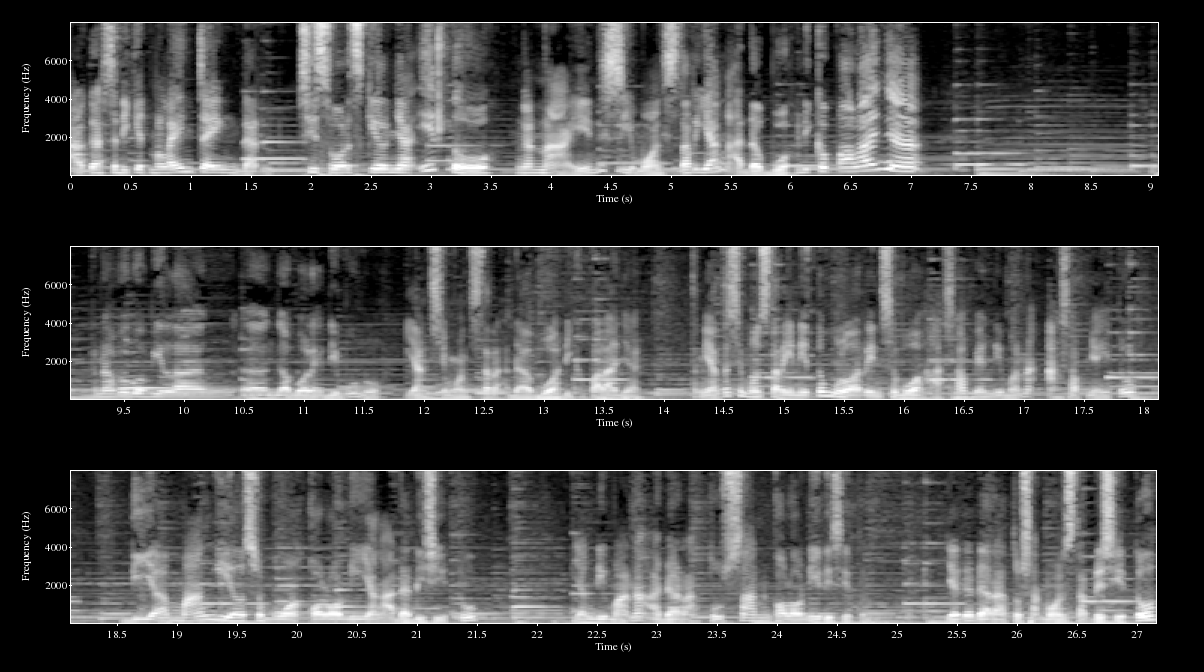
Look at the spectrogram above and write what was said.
agak sedikit melenceng dan si sword skillnya itu ngenain si monster yang ada buah di kepalanya. Kenapa gue bilang e, nggak e, boleh dibunuh yang si monster ada buah di kepalanya? ternyata si monster ini tuh ngeluarin sebuah asap yang di mana asapnya itu dia manggil semua koloni yang ada di situ yang di mana ada ratusan koloni di situ jadi ada ratusan monster di situ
